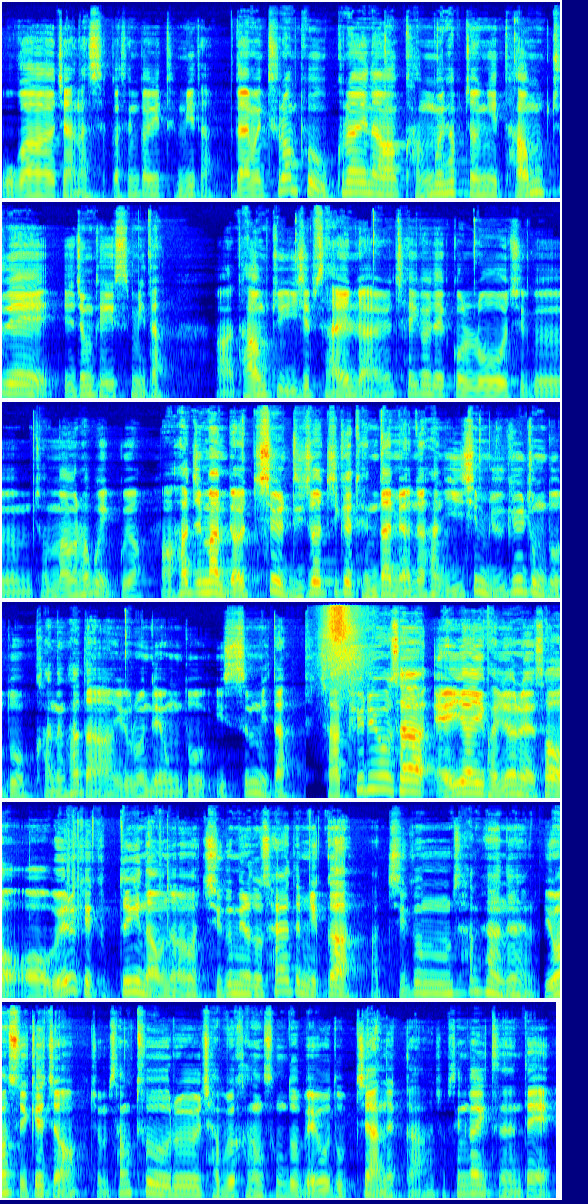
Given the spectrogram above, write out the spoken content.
오가지 않았을까 생각이 듭니다. 그 다음에 트럼프 우크라이나와 광물 협정이 다음 주에 예정돼 있습니다. 아, 다음 주 24일 날 체결될 걸로 지금 전망을 하고 있고요. 어, 하지만 며칠 늦어지게 된다면 한 26일 정도도 가능하다. 이런 내용도 있습니다. 자, 퓨리오사 AI 관련해서 어, 왜 이렇게 급등이 나오나요? 지금이라도 사야 됩니까? 아, 지금 사면은 위험할 수 있겠죠. 좀 상투를 잡을 가능성도 매우 높지 않을까 좀 생각이 드는데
